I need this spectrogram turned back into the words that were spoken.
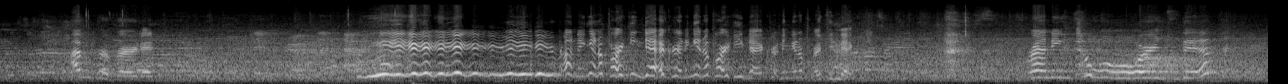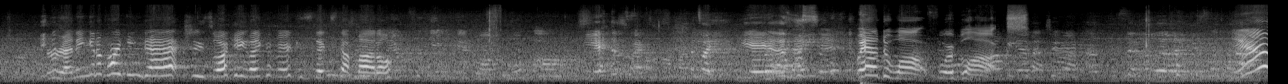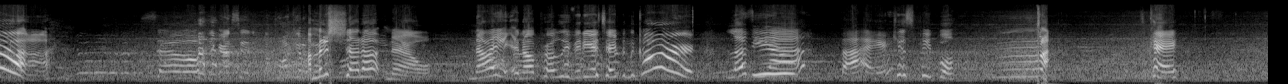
I'm perverted. running in a parking deck, running in a parking deck, running in a parking deck. running towards them. Running in a parking deck. She's walking like America's Next Top Model. Yes. It's like, yes. We had to walk four blocks. Oh, yeah. So I'm gonna shut up now. Night, and I'll probably videotape in the car. Love you. Bye. Kiss people.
